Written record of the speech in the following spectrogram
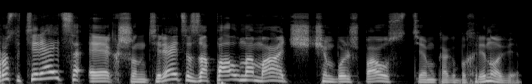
Просто теряется экшен, теряется запал на матч. Чем больше пауз, тем как бы хреновее.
